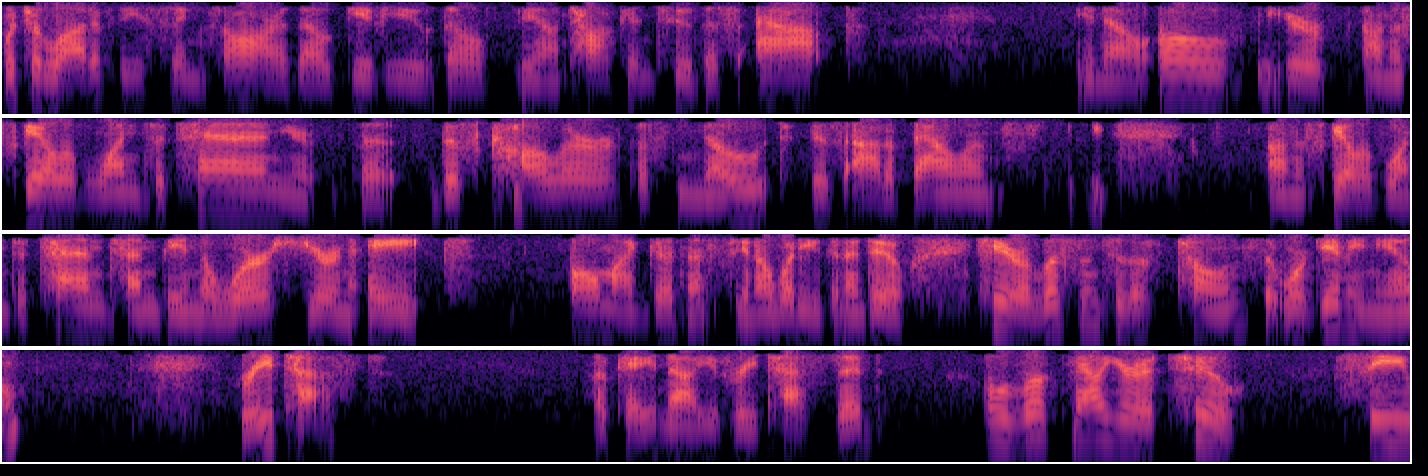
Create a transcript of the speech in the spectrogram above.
which a lot of these things are. They'll give you, they'll, you know, talk into this app, you know, oh, you're on a scale of 1 to 10, you're, the, this color, this note is out of balance. On a scale of 1 to 10, 10 being the worst, you're an 8 oh my goodness, you know, what are you going to do? Here, listen to the tones that we're giving you. Retest. Okay, now you've retested. Oh, look, now you're a two. See,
